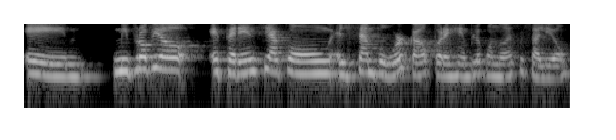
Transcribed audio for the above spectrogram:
Eh, mi propio experiencia con el sample workout, por ejemplo, cuando eso salió,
